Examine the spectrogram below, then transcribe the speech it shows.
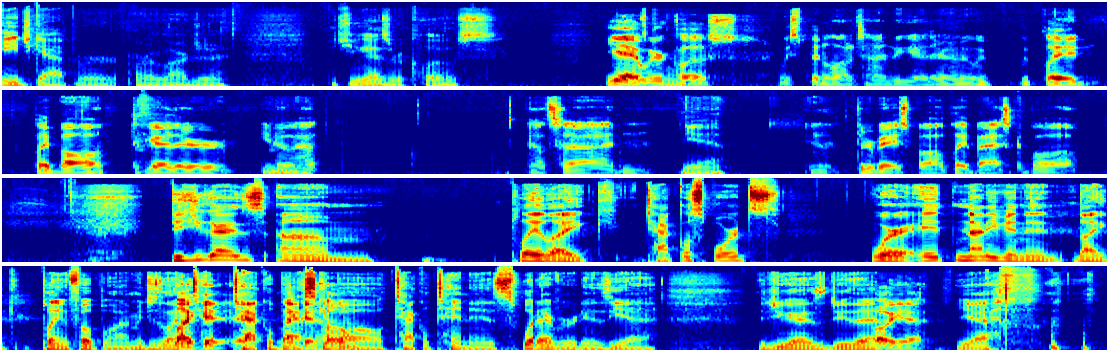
age gap or, or larger but you guys were close Yeah, we were cool. close. We spent a lot of time together. I mean, we, we played played ball together. You know, Mhm. out outside and yeah you know through baseball, played basketball. did you guys um play like tackle sports where it not even in like playing football i mean just like, Like ta- at- tackle like basketball tackle tennis whatever it is yeah did you guys do that Oh yeah, yeah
